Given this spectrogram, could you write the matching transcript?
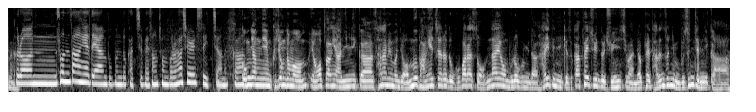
네. 그런 손상에 대한 부분도 같이 배상 청구를 하실 수 있지 않을까. 공장님 그 정도면 업- 영업방해 아닙니까? 사람이 먼저 업무 방해죄로도 고발할 수 없나요? 물어봅니다. 하이드님께서 카페 주인도 주인이지만 옆에 다른 손님 무슨 죄입니까?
